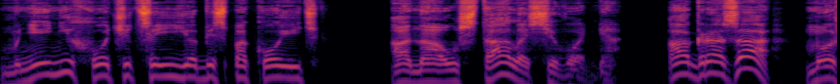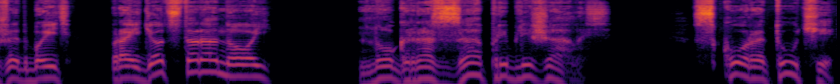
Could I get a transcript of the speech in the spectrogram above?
«Мне не хочется ее беспокоить. Она устала сегодня, а гроза, может быть, пройдет стороной. Но гроза приближалась. Скоро тучи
